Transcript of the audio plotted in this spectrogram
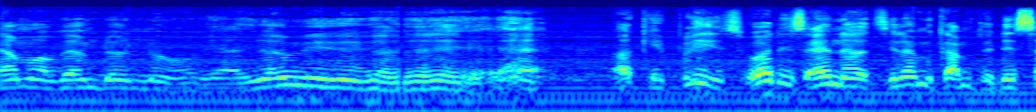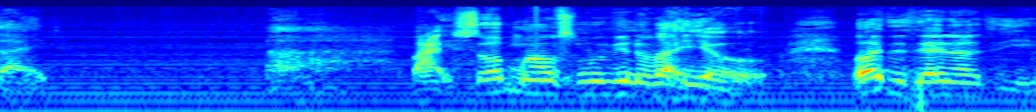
Some of them don't know. Okay, please. What is NLT? Let me come to this side. Ah, by someone else moving over here. What is NLT?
